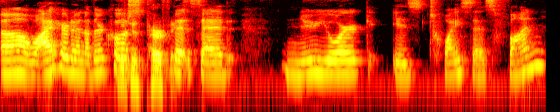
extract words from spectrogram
Oh, well, I heard another quote Which is perfect. that said, New York is twice as fun,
